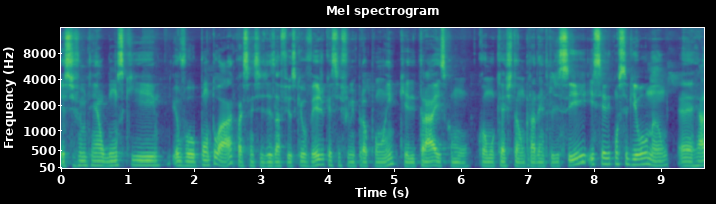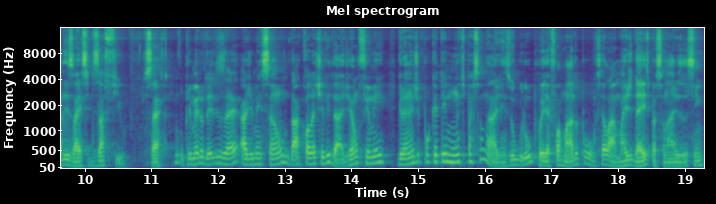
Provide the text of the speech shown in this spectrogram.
Esse filme tem alguns que eu vou pontuar quais são esses desafios que eu vejo que esse filme propõe, que ele traz como, como questão para dentro de si e se ele conseguiu ou não é, realizar esse desafio certo? O primeiro deles é a dimensão da coletividade. É um filme grande porque tem muitos personagens. O grupo, ele é formado por, sei lá, mais de 10 personagens, assim,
